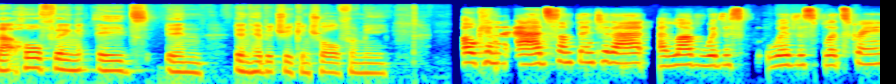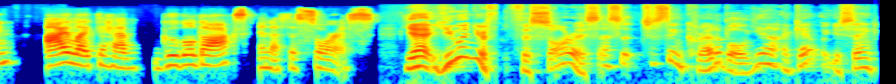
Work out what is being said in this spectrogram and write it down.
That whole thing aids in inhibitory control for me. Oh, can I add something to that? I love with the with the split screen. I like to have Google Docs and a thesaurus. Yeah, you and your thesaurus, that's just incredible. Yeah, I get what you're saying.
